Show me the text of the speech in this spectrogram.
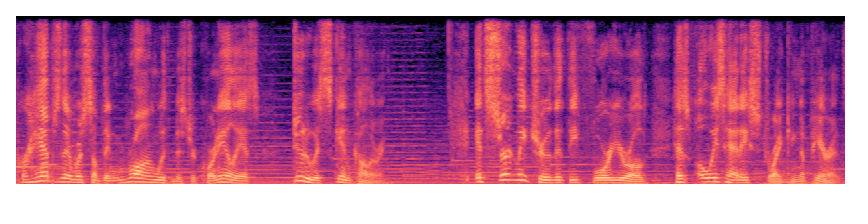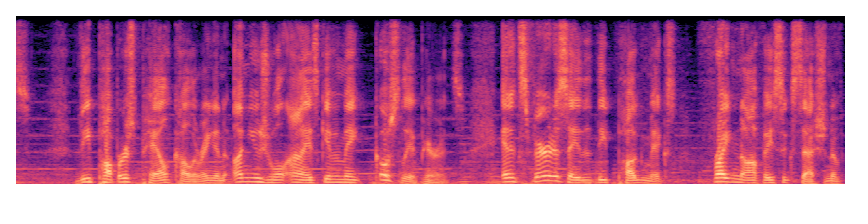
perhaps there was something wrong with Mr. Cornelius due to his skin coloring. It's certainly true that the four-year-old has always had a striking appearance. The pupper's pale coloring and unusual eyes give him a ghostly appearance, and it's fair to say that the pug mix frightened off a succession of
